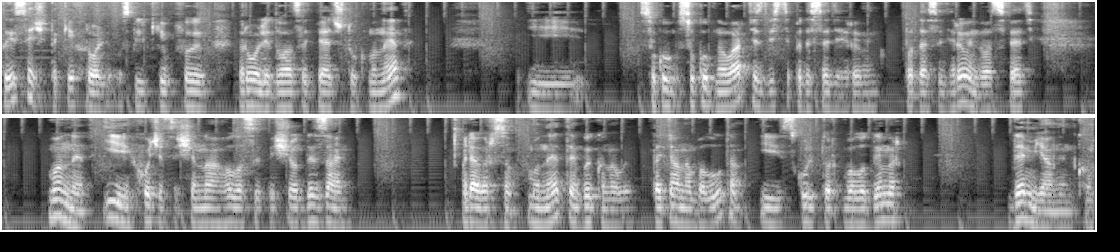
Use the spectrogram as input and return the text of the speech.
тисяч таких ролів, оскільки в ролі 25 штук монет і сукупна вартість 250 гривень по 10 гривень 25 монет. І хочеться ще наголосити, що дизайн реверсу монети виконали Тетяна Балута і скульптор Володимир Дем'яненко.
